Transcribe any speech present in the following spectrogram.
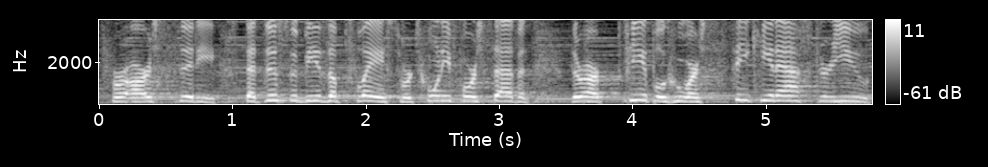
for our city, that this would be the place where 24 7 there are people who are seeking after you,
